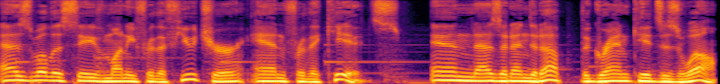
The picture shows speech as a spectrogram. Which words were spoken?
as well as save money for the future and for the kids. And as it ended up, the grandkids as well.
